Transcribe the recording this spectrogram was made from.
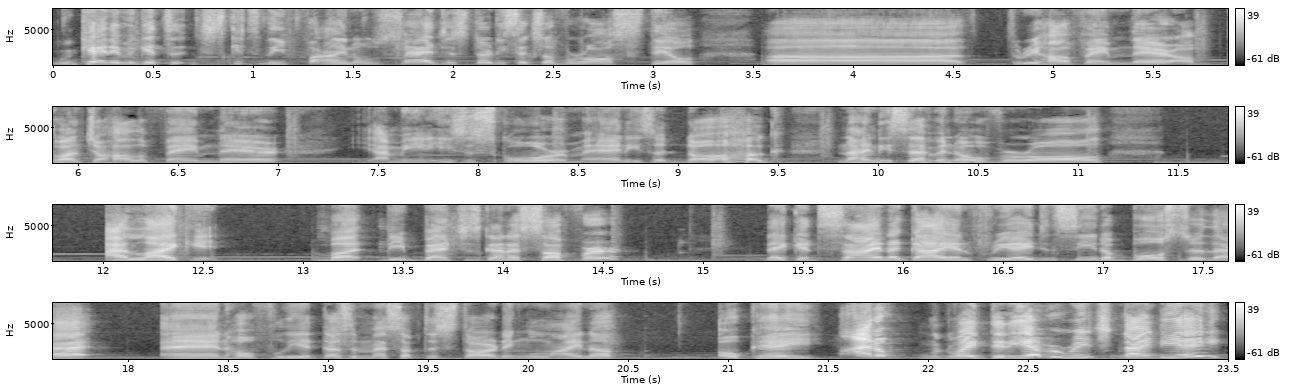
we can't even get to just get to the finals. Badges 36 overall still. Uh three Hall of Fame there, a bunch of Hall of Fame there. I mean, he's a scorer, man. He's a dog. 97 overall. I like it. But the bench is gonna suffer. They could sign a guy in free agency to bolster that, and hopefully it doesn't mess up the starting lineup. Okay. I don't wait, did he ever reach 98?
